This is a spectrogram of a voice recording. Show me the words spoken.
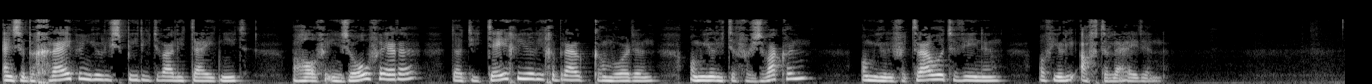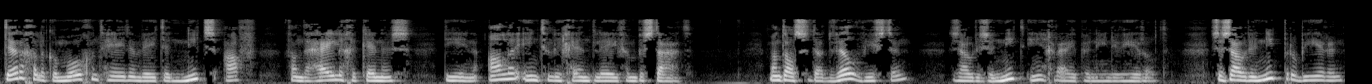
En ze begrijpen jullie spiritualiteit niet, behalve in zoverre dat die tegen jullie gebruikt kan worden om jullie te verzwakken, om jullie vertrouwen te winnen of jullie af te leiden. Dergelijke mogendheden weten niets af van de heilige kennis die in alle intelligent leven bestaat. Want als ze dat wel wisten, zouden ze niet ingrijpen in de wereld. Ze zouden niet proberen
